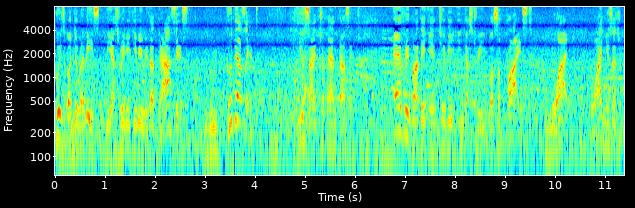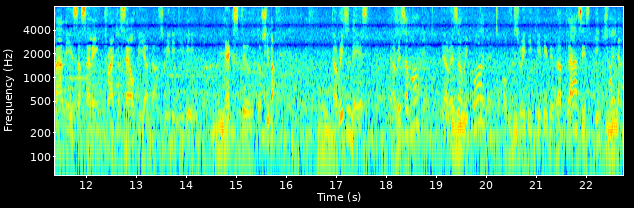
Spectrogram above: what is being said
who is going to release the 3D TV without glasses. Mm-hmm. Who does it? Newsight Japan does it. Everybody in TV industry was surprised. Mm-hmm. Why? Why Newsight Japan is uh, selling, trying to sell the, uh, the 3D TV next to Toshiba? The reason is there is a market, there is a mm-hmm. requirement of the 3D TV without glasses in China.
